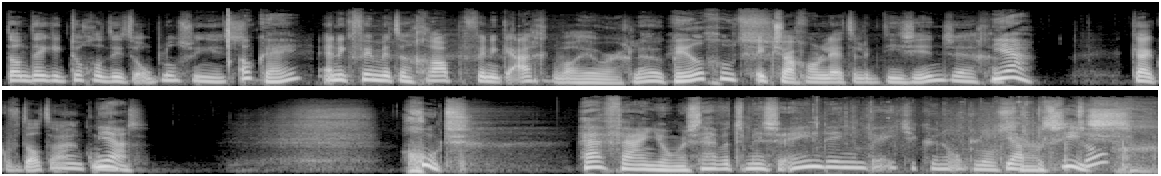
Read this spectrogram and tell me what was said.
dan denk ik toch dat dit de oplossing is. Oké, En ik vind met een grap vind ik eigenlijk wel heel erg leuk. heel goed. Ik zou gewoon letterlijk die zin zeggen. Ja, Kijk of dat aankomt. Ja. Goed. Hè, fijn jongens. Dan hebben we tenminste één ding een beetje kunnen oplossen. Ja, precies. Toch?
